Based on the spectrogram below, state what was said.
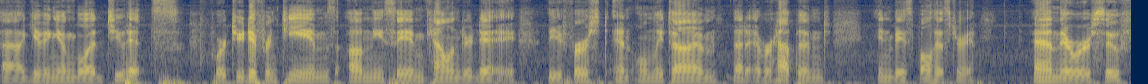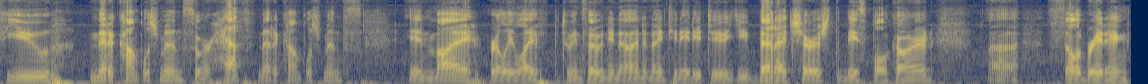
uh, giving Youngblood two hits for two different teams on the same calendar day, the first and only time that ever happened in baseball history. And there were so few Met accomplishments or half Met accomplishments in my early life between 79 and 1982. You bet I cherished the baseball card uh, celebrating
